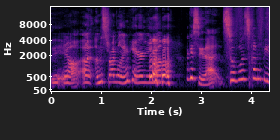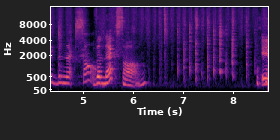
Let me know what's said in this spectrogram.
you know, I, I'm struggling here. You know, I can see that. So what's gonna be the next song? The next song is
